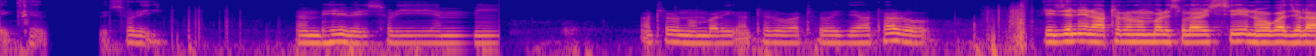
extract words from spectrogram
দেখতে হবে sorry I am very very sorry আমি আঠারো নম্বরে, আঠারো আঠারো, এই যে আঠারো। রিজনের আঠারো নম্বরে চলে আসছি নওগাঁ জেলা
